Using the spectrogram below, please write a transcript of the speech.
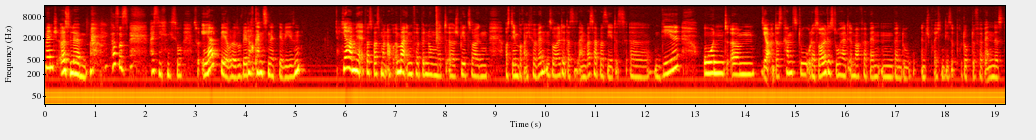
Mensch, Özlem, das ist, weiß ich nicht, so, so Erdbeer oder so wäre doch ganz nett gewesen. Hier haben wir etwas, was man auch immer in Verbindung mit äh, Spielzeugen aus dem Bereich verwenden sollte. Das ist ein wasserbasiertes äh, Gel und ähm, ja, das kannst du oder solltest du halt immer verwenden, wenn du entsprechend diese Produkte verwendest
